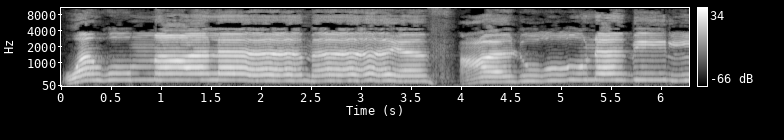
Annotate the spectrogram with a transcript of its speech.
وهم على ما يفعلون بالمؤمنين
